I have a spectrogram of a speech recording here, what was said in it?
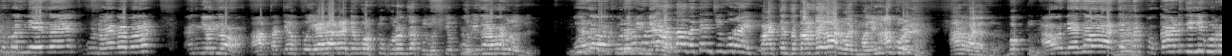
तुम्हाला न्यायचं आहे. गुन्हा गाबा आणि घेऊन जावा. आता त्या यायला त्या वस्तू करून जातो. घेऊन ते पुरी जावा. पोरं. न्या जावा, गुरं बी न्या. जावा. होता त्यांची गुरं आहे ती. काय त्यांचं घास आहे का अडवायचं मला येऊ नको अडवायला तुला बघतो मी. अहो न्या जावा. त्यांना फुकाट दिली गुरु.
